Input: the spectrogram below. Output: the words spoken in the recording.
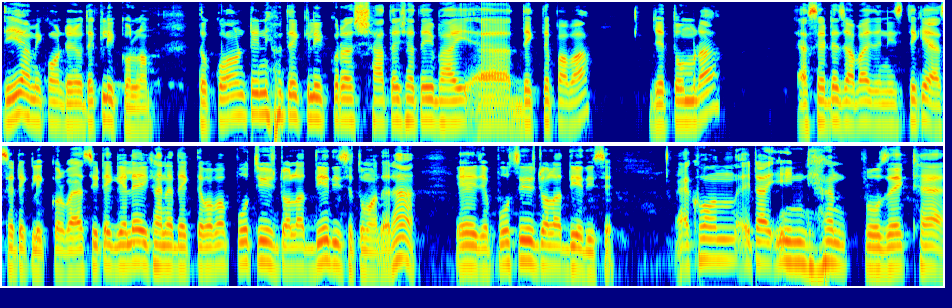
দিয়ে আমি কন্টিনিউতে ক্লিক করলাম। তো কন্টিনিউতে ক্লিক করার সাথে সাথেই ভাই দেখতে পাবা যে তোমরা অ্যাসেটে যাবা যে নিচ থেকে অ্যাসেটে ক্লিক করবা। অ্যাসেটে গেলে এখানে দেখতে পাবা পঁচিশ ডলার দিয়ে দিছে তোমাদের হ্যাঁ? এই যে পঁচিশ ডলার দিয়ে দিছে। এখন এটা ইন্ডিয়ান প্রজেক্ট হ্যাঁ।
